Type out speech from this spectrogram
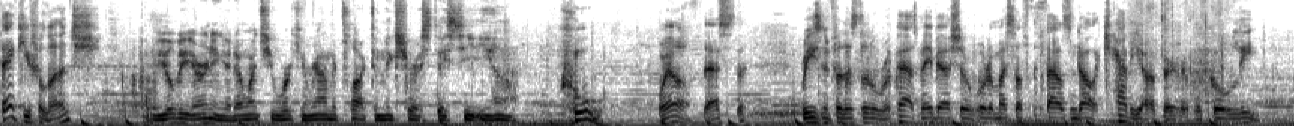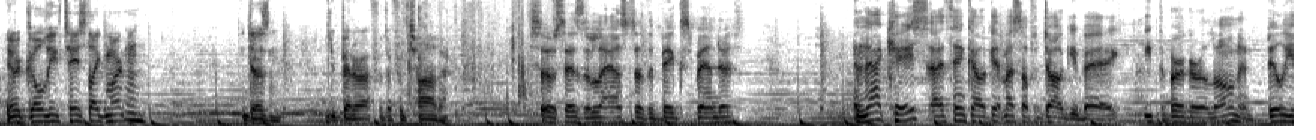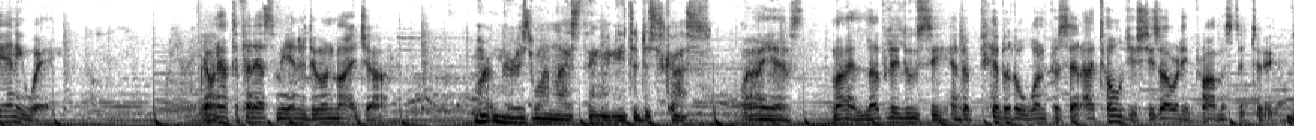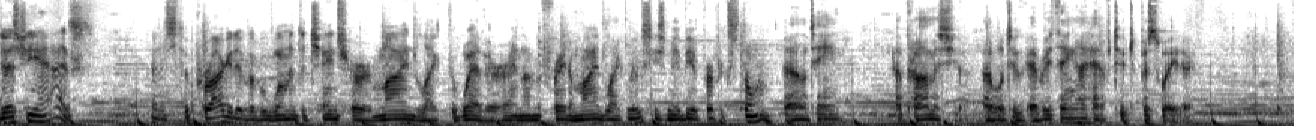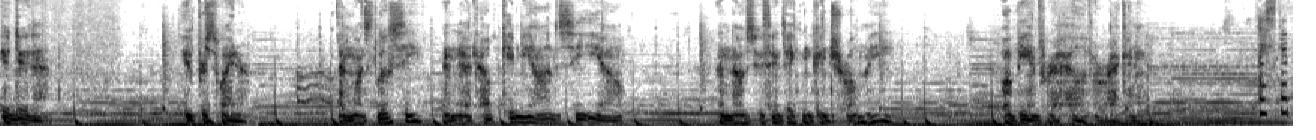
Thank you for lunch. Well, you'll be earning it. I want you working around the clock to make sure I stay CEO. Cool. Well, that's the reason for this little repast. Maybe I should order myself the thousand dollar caviar burger with gold leaf. You know what gold leaf tastes like, Martin? It doesn't. You're better off with a frittata. So says the last of the big spenders. In that case, I think I'll get myself a doggy bag, eat the burger alone, and bill you anyway. You don't have to finesse me into doing my job. Martin, there is one last thing we need to discuss. Why, yes. My lovely Lucy and a pivotal 1%. I told you she's already promised it to you. Yes, she has. And it's the prerogative of a woman to change her mind like the weather, and I'm afraid a mind like Lucy's may be a perfect storm. Valentin, I promise you, I will do everything I have to to persuade her. You do that. You persuade her. And once Lucy and Ned help keep me on as CEO, and those who think they can control me will be in for a hell of a reckoning. I step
